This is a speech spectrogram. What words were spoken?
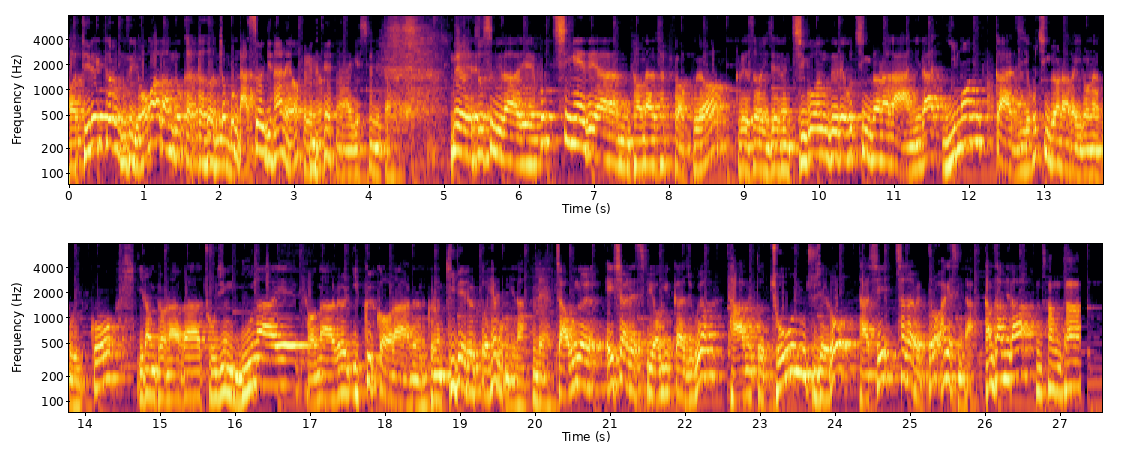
어, 디렉터는 무슨 영화 감독 같아서 조금 낯설긴 하네요. 그래요? 네. 네, 알겠습니다. 네, 좋습니다. 예, 호칭에 대한 변화를 살펴봤고요. 그래서 이제는 직원들의 호칭 변화가 아니라 임원까지 호칭 변화가 일어나고 있고, 이런 변화가 조직 문화의 변화를 이끌 거라는 그런 기대를 또 해봅니다. 네. 자, 오늘 HRSP 여기까지고요. 다음에 또 좋은 주제로 다시 찾아뵙도록 하겠습니다. 감사합니다. 감사합니다.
